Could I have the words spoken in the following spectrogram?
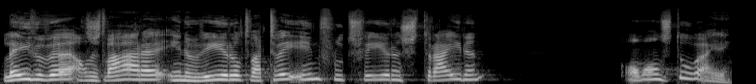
leven we als het ware in een wereld waar twee invloedssferen strijden om onze toewijding.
